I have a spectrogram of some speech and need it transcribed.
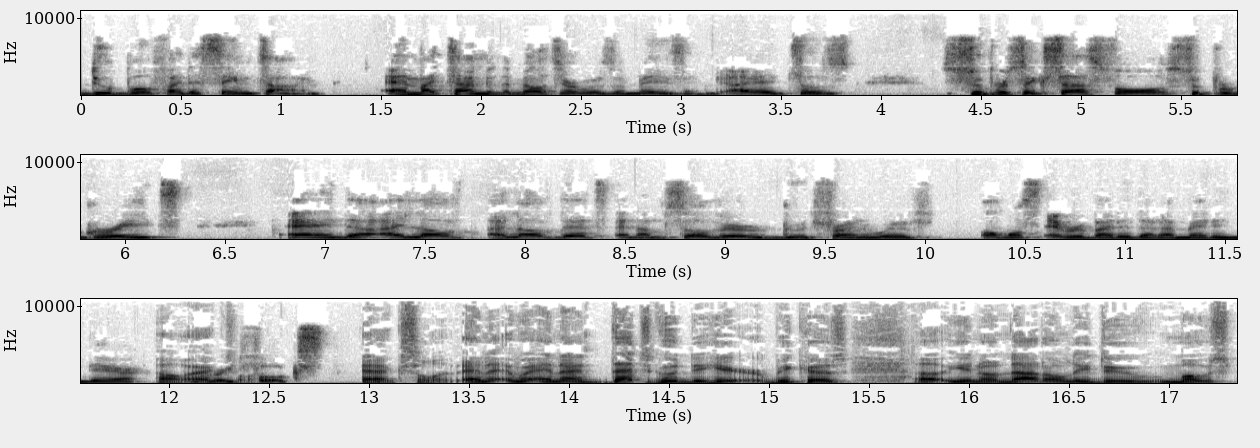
do both at the same time. And my time in the military was amazing. I, it was super successful, super great, and uh, I loved I loved it. And I'm still a very good friend with almost everybody that I met in there. Oh, great excellent. folks. Excellent, and and I, that's good to hear because uh, you know not only do most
